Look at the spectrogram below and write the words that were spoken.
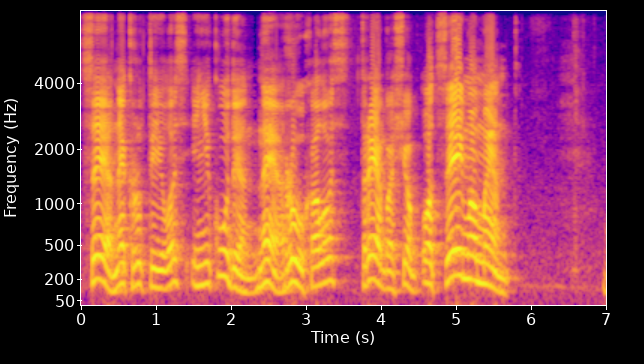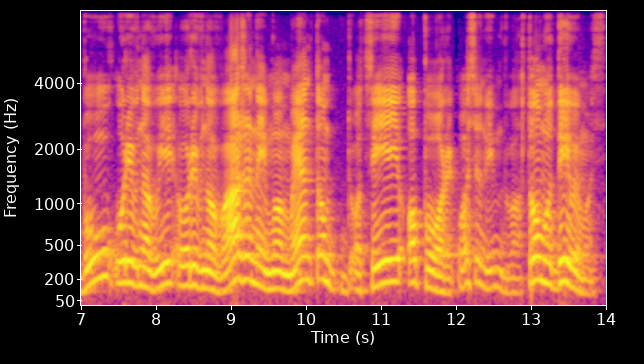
це не крутилось і нікуди не рухалось, треба, щоб оцей момент був урівноважений моментом оцієї опори. Ось він він 2. Тому дивимось.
